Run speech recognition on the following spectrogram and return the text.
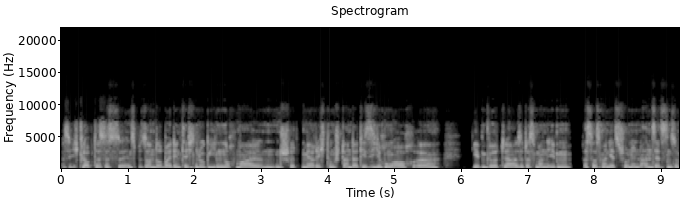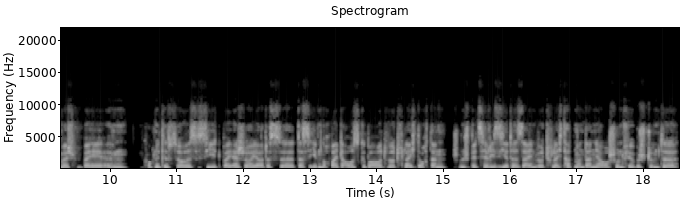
Also ich glaube, dass es insbesondere bei den Technologien nochmal einen Schritt mehr Richtung Standardisierung auch äh, geben wird. Ja, also dass man eben das, was man jetzt schon in Ansätzen zum Beispiel bei ähm, Cognitive Services sieht bei Azure, ja, dass äh, das eben noch weiter ausgebaut wird, vielleicht auch dann schon spezialisierter sein wird. Vielleicht hat man dann ja auch schon für bestimmte,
